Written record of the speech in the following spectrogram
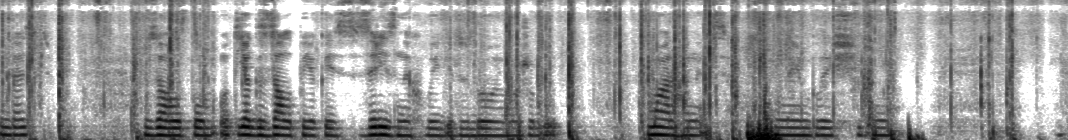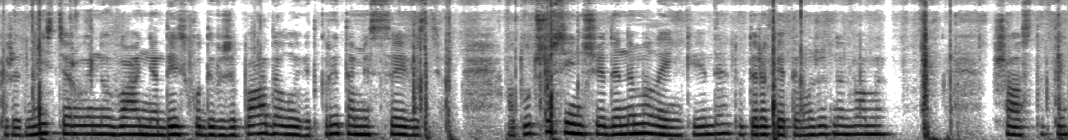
Дасть залпом. От як залп якийсь з різних видів зброї може бути. Марганець найближчі дні. Передмістя руйнування, десь куди вже падало, відкрита місцевість. А тут щось інше йде, не маленьке йде. Тут і ракети можуть над вами шастати.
